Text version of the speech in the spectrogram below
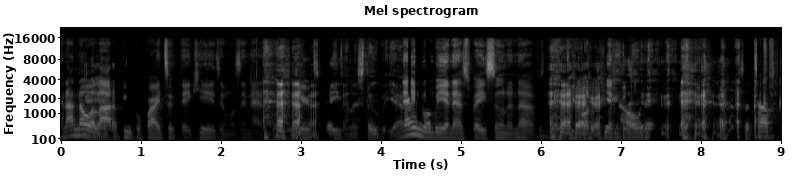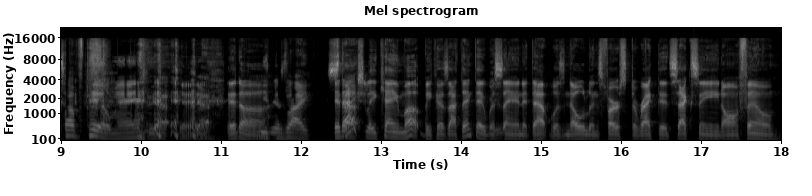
And I know a lot of people probably took their kids and was in that weird space. Feeling stupid. Yeah. They ain't gonna be in that space soon enough. It's gonna be all the getting older. It's a tough, tough pill, man. yeah. Yeah. Yeah. It uh you just like it actually came up because I think they were Yeah. saying that that was Nolan's first directed sex scene on film.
